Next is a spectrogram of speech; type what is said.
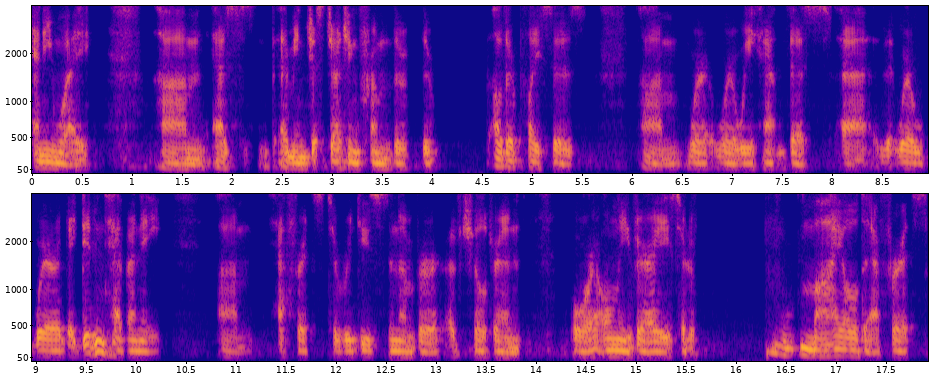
anyway um, as I mean, just judging from the the other places um, where where we had this, uh, where where they didn't have any um, efforts to reduce the number of children, or only very sort of mild efforts.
